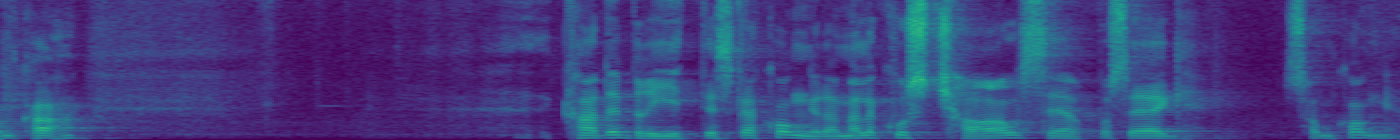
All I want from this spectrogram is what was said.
om hva, hva det britiske kongedømmet, eller hvordan Charles ser på seg som konge.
